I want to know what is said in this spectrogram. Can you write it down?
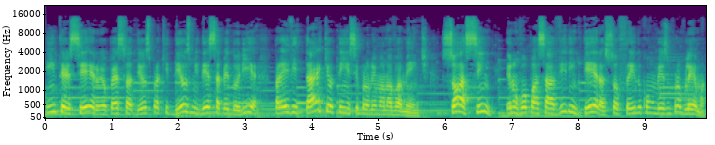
Em terceiro, eu peço a Deus para que Deus me dê sabedoria para evitar que eu tenha esse problema novamente. Só assim eu não vou passar a vida inteira sofrendo com o mesmo problema.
